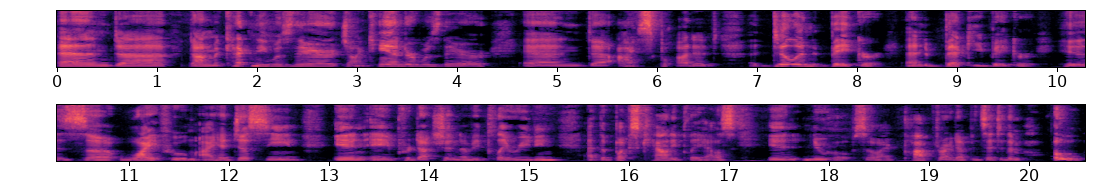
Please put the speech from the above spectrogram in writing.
and uh, Don McKechnie was there, John Kander was there, and uh, I spotted Dylan Baker and Becky Baker, his uh, wife, whom I had just seen in a production of a play reading at the Bucks County Playhouse in New Hope. So I popped right up and said to them, Oh,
